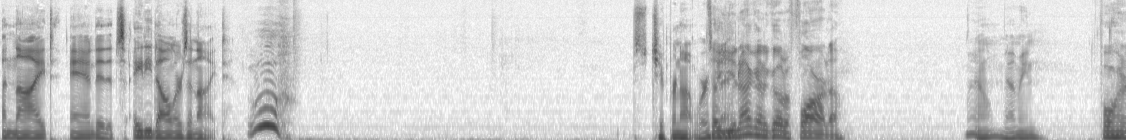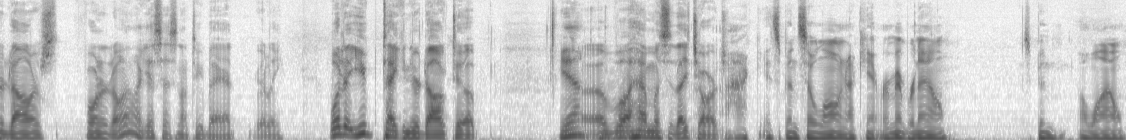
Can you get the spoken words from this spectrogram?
a night, and it's $80 a night. Woo. It's cheaper, not worth So you're not going to go to Florida? Well, I mean, four hundred dollars. Four hundred. Well, I guess that's not too bad, really. What are you taking your dog to? A, Yeah. Uh, what? How much do they charge? I, it's been so long, I can't remember now. It's been a while,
